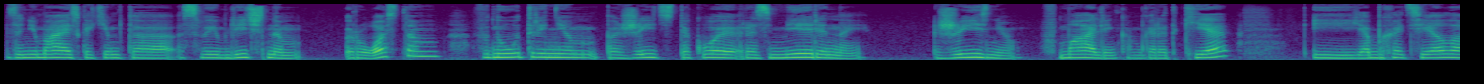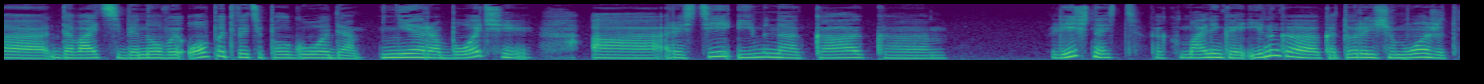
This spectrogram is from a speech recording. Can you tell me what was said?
занимаясь каким-то своим личным ростом внутренним, пожить такой размеренной жизнью в маленьком городке. И я бы хотела давать себе новый опыт в эти полгода, не рабочий, а расти именно как э, личность, как маленькая Инга, которая еще может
